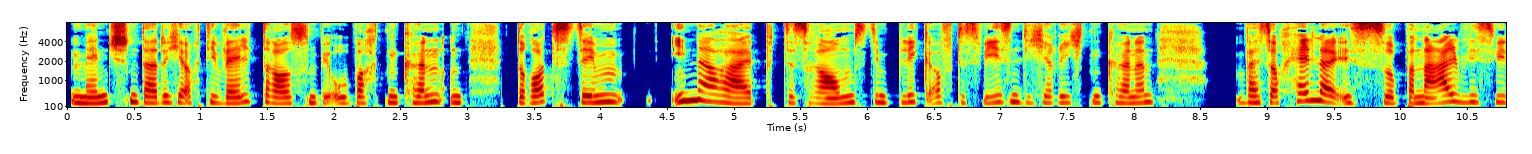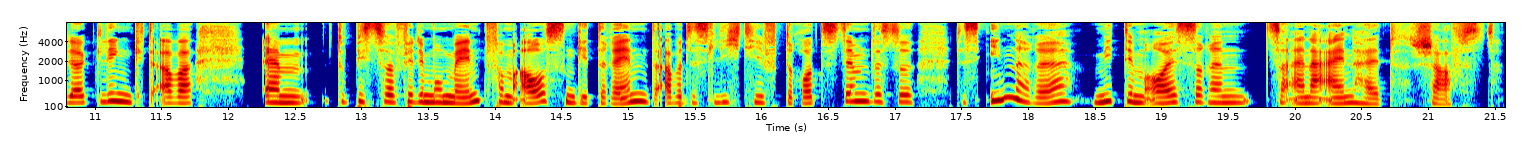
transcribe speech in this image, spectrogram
Menschen dadurch auch die Welt draußen beobachten können und trotzdem innerhalb des Raums den Blick auf das Wesentliche richten können, weil es auch heller ist, so banal wie es wieder klingt. Aber ähm, du bist zwar für den Moment vom Außen getrennt, aber das Licht hilft trotzdem, dass du das Innere mit dem Äußeren zu einer Einheit schaffst.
